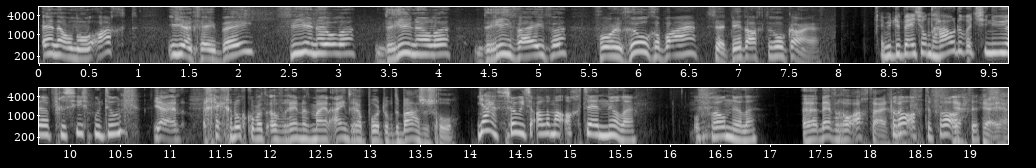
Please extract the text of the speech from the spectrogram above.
NL08, INGB, 4 nullen, 3 nullen, 3 vijven. Voor een gul gebaar zet dit achter elkaar. Heb je een beetje onthouden wat je nu uh, precies moet doen? Ja, en gek genoeg komt het overeen met mijn eindrapport op de basisschool. Ja, zoiets allemaal achten en nullen. Of vooral nullen. Uh, nee, vooral achter eigenlijk. Vooral achter, vooral ja, achter. Ja, ja.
